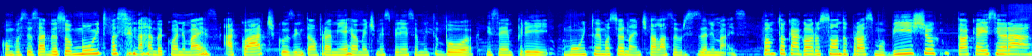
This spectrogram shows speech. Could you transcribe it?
Como vocês sabem, eu sou muito fascinada com animais aquáticos, então para mim é realmente uma experiência muito boa e sempre muito emocionante falar sobre esses animais. Vamos tocar agora o som do próximo bicho. Toca aí, senhora.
